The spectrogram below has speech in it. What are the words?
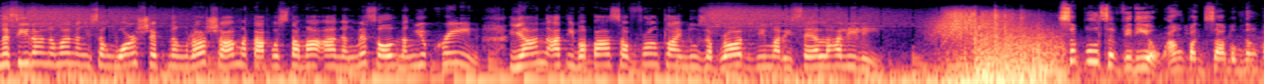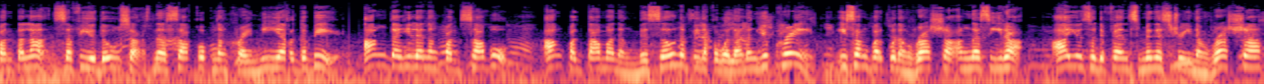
Nasira naman ang isang warship ng Russia matapos tamaan ng missile ng Ukraine. Yan at iba pa sa Frontline News Abroad ni Maricel Halili. Sa pulsa video ang pagsabog ng pantalan sa Feodosia na sakop ng Crimea kagabi. Ang dahilan ng pagsabog, ang pagtama ng missile na pinakawala ng Ukraine. Isang barko ng Russia ang nasira. Ayon sa Defense Ministry ng Russia,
